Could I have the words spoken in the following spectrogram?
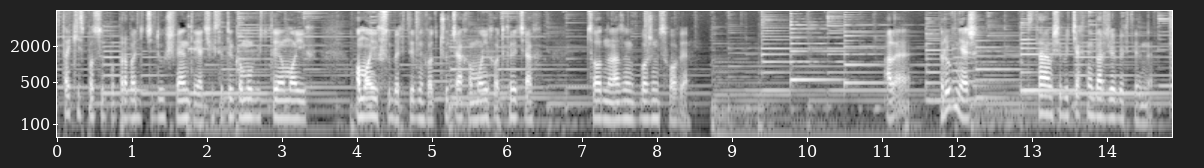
W taki sposób poprowadzić Cię Duch Święty. Ja Ci chcę tylko mówić tutaj o moich, o moich subiektywnych odczuciach, o moich odkryciach, co odnalazłem w Bożym Słowie. Ale również staram się być jak najbardziej obiektywny.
